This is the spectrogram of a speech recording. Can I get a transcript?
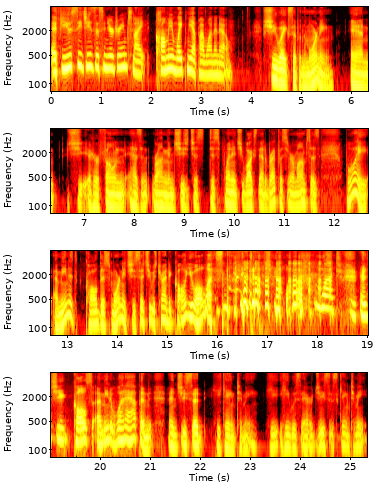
If you see Jesus in your dream tonight, call me and wake me up. I want to know. she wakes up in the morning and she her phone hasn't rung and she's just disappointed. She walks down to breakfast and her mom says, "Boy, Amina called this morning. She said she was trying to call you all last night." She- what? And she calls Amina, "What happened?" And she said, "He came to me. He he was there. Jesus came to me."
